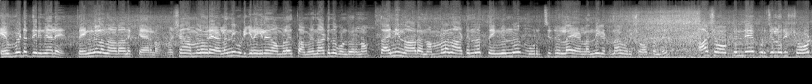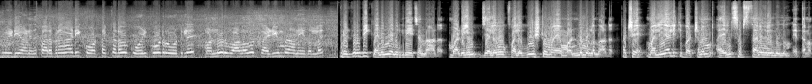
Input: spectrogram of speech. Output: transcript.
എവിടെ തിരിഞ്ഞാലേ തെങ്ങുള്ള നാടാണ് കേരളം. പക്ഷെ നമ്മൾ ഒരു ഇളനി കുടിക്കണമെങ്കിൽ നമ്മൾ തമിഴ്നാട്ടിൽ നിന്ന് കൊണ്ടുവരണം. തനി നാട്. നമ്മളെ നാട്ടിൽ നിന്ന് തെങ്ങിന്ന് മുറിച്ചിട്ടുള്ള ഇളന്നി കിട്ടുന്ന ഒരു ഷോപ്പുണ്ട് ആ ഷോപ്പിന്റെ കുറിച്ചുള്ള ഒരു ഷോർട്ട് വീഡിയോ ആണ് ഇത്. പരപ്പനങ്ങാടി കോട്ടക്കടവ് കോഴിക്കോട് റോഡിൽ മണ്ണൂർ വളവ് കഴിയുമ്പോഴാണ് ഇതുള്ളത് പ്രകൃതി കനിഞ്ഞനുഗ്രഹിച്ച നാട്. മഴയും ജലവും ഫലഭൂയിഷ്ടമായ മണ്ണുമുള്ള നാട്. പക്ഷേ മലയാളിക്ക് ഭക്ഷണം അയൽ സംസ്ഥാനങ്ങളിൽ നിന്നും എത്തണം.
